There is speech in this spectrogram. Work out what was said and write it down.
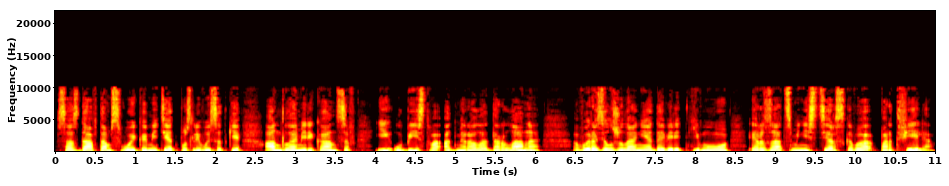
создав там свой комитет после высадки англоамериканцев и убийства адмирала Дарлана, выразил желание доверить ему эрзац министерского портфеля.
